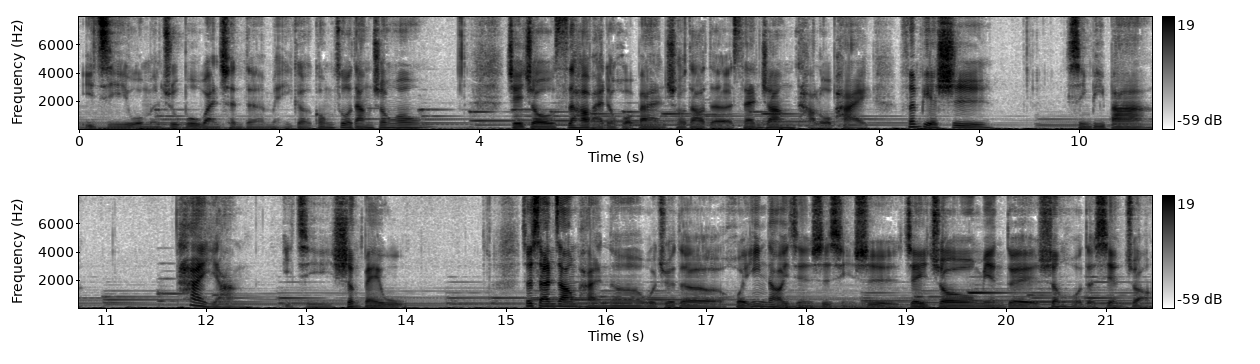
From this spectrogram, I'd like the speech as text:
以及我们逐步完成的每一个工作当中哦。这周四号牌的伙伴抽到的三张塔罗牌分别是星币八、太阳以及圣杯五。这三张牌呢，我觉得回应到一件事情是，这一周面对生活的现状，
